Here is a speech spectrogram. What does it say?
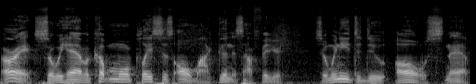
All right, so we have a couple more places. Oh my goodness, I figured. So we need to do. Oh snap.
